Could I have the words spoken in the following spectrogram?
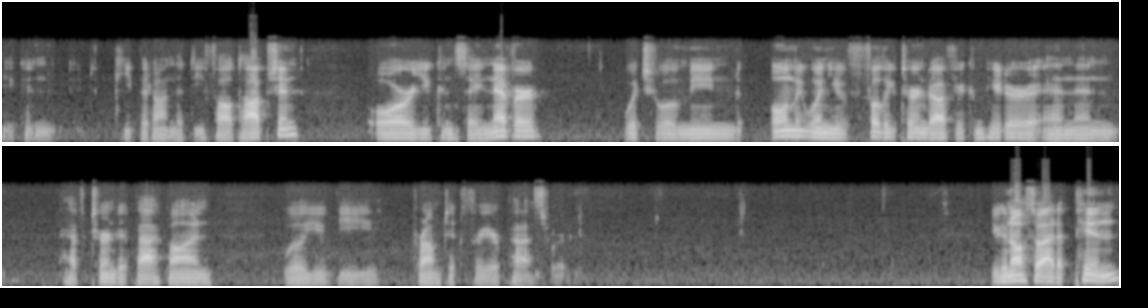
you can keep it on the default option. Or you can say never, which will mean only when you've fully turned off your computer and then have turned it back on will you be prompted for your password. You can also add a PIN,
